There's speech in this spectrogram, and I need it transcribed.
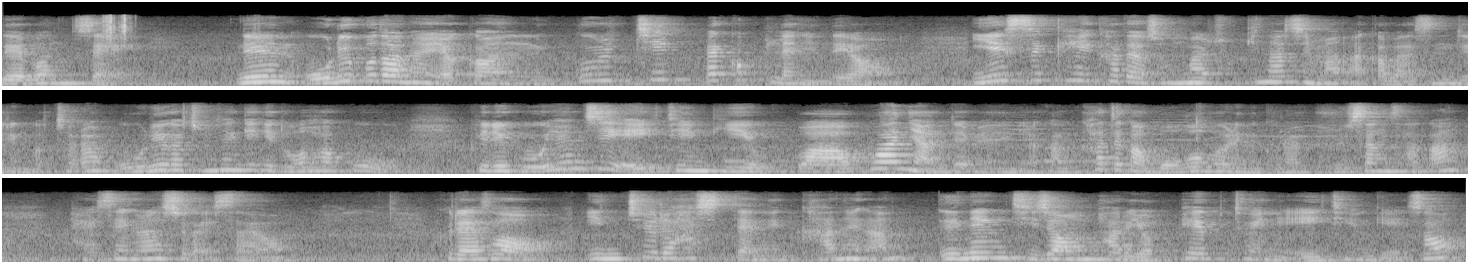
네 번째는 오류보다는 약간 꿀팁 백업 플랜인데요. ESK 카드가 정말 좋긴 하지만 아까 말씀드린 것처럼 오류가 좀 생기기도 하고 그리고 현지 ATM기와 호환이 안 되면 약간 카드가 먹어버리는 그런 불상사가 발생을 할 수가 있어요. 그래서 인출을 하실 때는 가능한 은행 지점 바로 옆에 붙어 있는 ATM기에서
